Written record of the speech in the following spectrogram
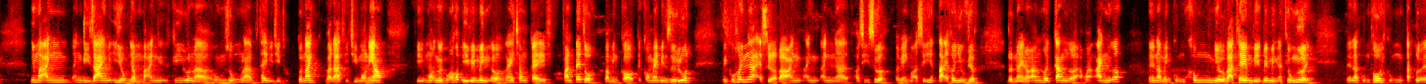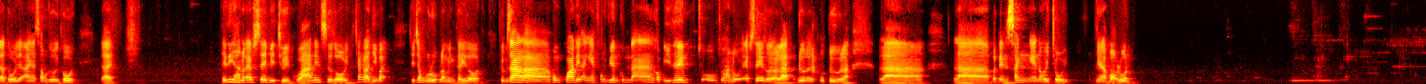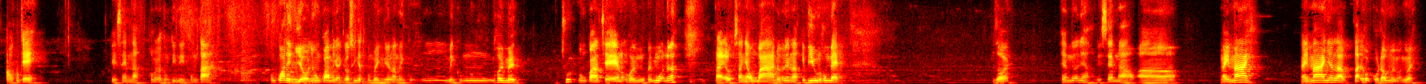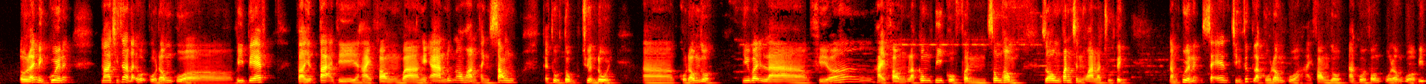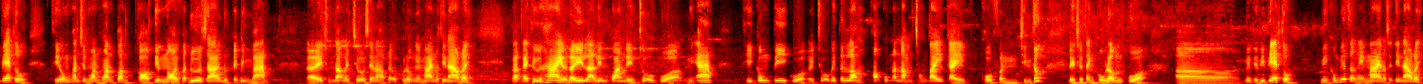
Nhưng mà anh anh design anh bị hiểu nhầm và anh khi luôn là Hùng Dũng là thay vị trí Tuấn Anh và đá vị trí mỏ neo. Thì mọi người cũng đã góp ý với mình ở ngay trong cái fanpage rồi và mình có cái comment bên dưới luôn. Mình cũng hơi ngại sửa bảo anh anh anh là họa sĩ sửa bởi vì anh họa sĩ hiện tại hơi nhiều việc. Đợt này nó đang hơi căng ở Hoàng Anh nữa nên là mình cũng không nhờ vả thêm vì bên mình đang thiếu người. Nên là cũng thôi, cũng tặc lưỡi là thôi anh là xong rồi thôi. Đấy. Thế thì Hà Nội FC bị chửi quá nên sửa rồi, chắc là như vậy chứ trong group là mình thấy rồi. Thực ra là hôm qua thì anh em phóng viên cũng đã góp ý thêm. Chỗ chỗ Hà Nội FC rồi là đưa câu từ là là là bật đèn xanh nghe nó hơi chối. Nên là bỏ luôn. Ok. Để xem nào. Không biết là thông tin gì không ta? Hôm qua thì nhiều nhưng hôm qua mình lại có sinh nhật của mình nên là mình cũng mình cũng hơi mệt chút. Hôm qua trẻ em nó hơi ngủ hơi muộn nữa. Lại ở sang nhà ông bà nữa nên là cái view nó không đẹp rồi thêm nữa nhỉ để xem nào. À, ngày mai ngày mai nhé là đại hội cổ đông với mọi người. Ở đấy mình quên đấy. Mai chính là đại hội cổ đông của VPF và hiện tại thì Hải Phòng và Nghệ An cũng đã hoàn thành xong cái thủ tục chuyển đổi à, cổ đông rồi. Như vậy là phía Hải Phòng là công ty cổ phần sông Hồng do ông Văn Trần Hoàn là chủ tịch. Nắm quyền ấy, sẽ chính thức là cổ đông của Hải Phòng rồi à cổ đông cổ đông của VPF rồi thì ông Phan Trần Hoàn hoàn toàn có tiếng nói và đưa ra được cái bình bán. Đấy chúng ta phải chờ xem là hợp đại cổ đông ngày mai nó thế nào đây. Và cái thứ hai ở đây là liên quan đến chỗ của Nghệ An. Thì công ty của cái chỗ bên Tân Long họ cũng đã nắm trong tay cái cổ phần chính thức để trở thành cổ đông của uh, bên phía VPF rồi. Mình không biết là ngày mai nó sẽ thế nào đây.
